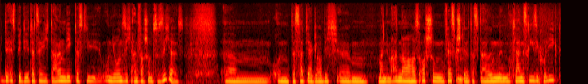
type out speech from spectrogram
der SPD tatsächlich darin liegt, dass die Union sich einfach schon zu sicher ist. Ähm, und das hat ja, glaube ich, ähm, man im Adenauer Haus auch schon festgestellt, dass darin ein kleines Risiko liegt.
